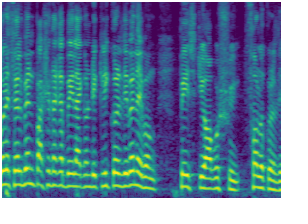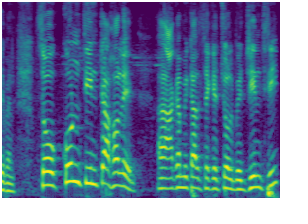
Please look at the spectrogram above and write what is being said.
করে ফেলবেন। পাশে থাকা বেল আইকনটি ক্লিক করে দেবেন এবং পেজটি অবশ্যই ফলো করে দেবেন। তো কোন তিনটা হলে আগামীকাল থেকে চলবে জিন থ্রি?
